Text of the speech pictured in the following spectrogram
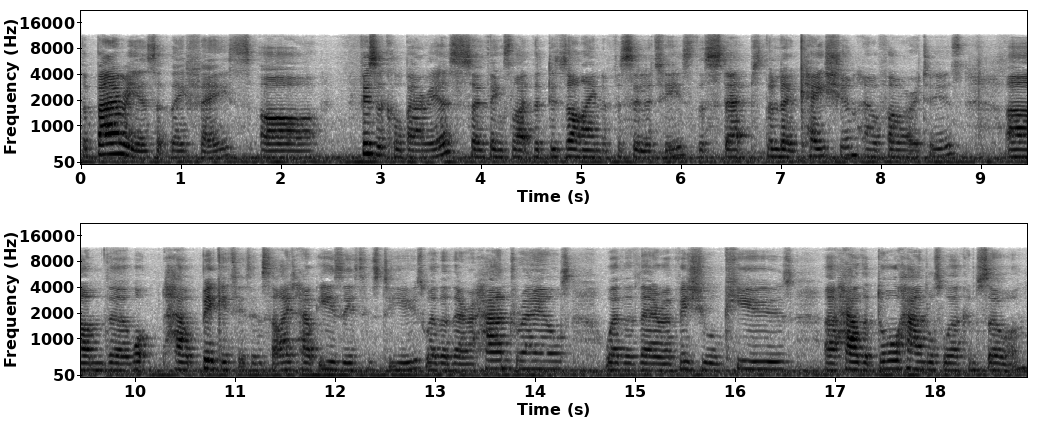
The barriers that they face are physical barriers, so things like the design of facilities, the steps, the location, how far it is, um, the what, how big it is inside, how easy it is to use, whether there are handrails, whether there are visual cues, uh, how the door handles work and so on.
